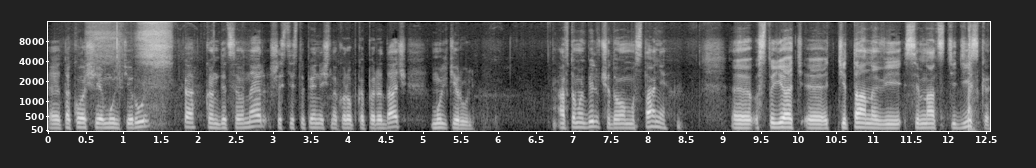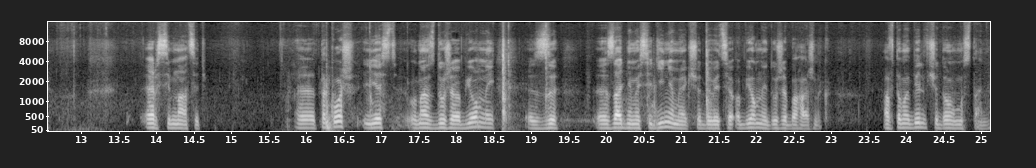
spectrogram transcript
Е, Також є мультируль, кондиціонер, шестиступенечна коробка передач, мультируль. Автомобіль в чудовому стані. Е, Стоять е, титанові 17 диски R17. Е, Також є у нас дуже об'ємний з задніми сидіннями, якщо дивитися, об'ємний дуже багажник. Автомобіль в чудовому стані.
